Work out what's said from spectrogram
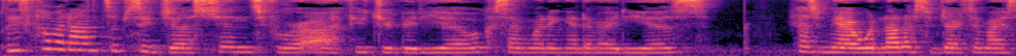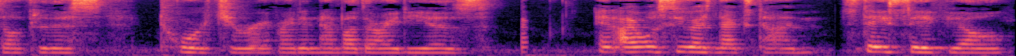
Please comment on some suggestions for a future video because I'm running out of ideas. Trust me, I would not have subjected myself to this torture if I didn't have other ideas. And I will see you guys next time. Stay safe, y'all.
